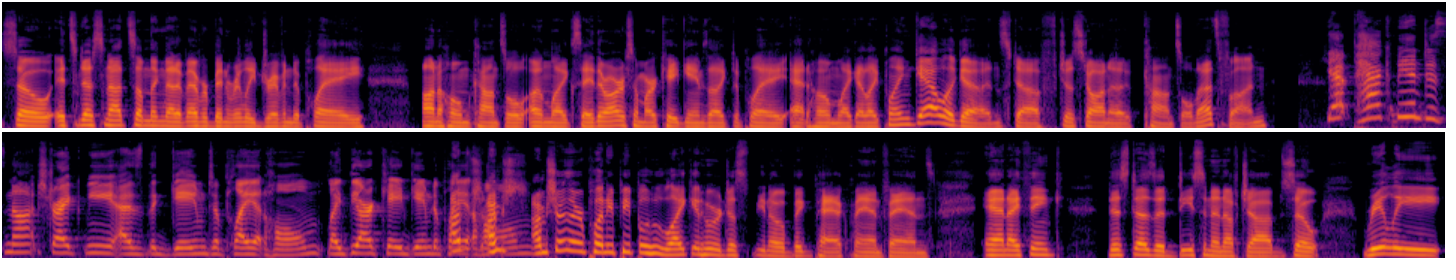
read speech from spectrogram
So it's just not something that I've ever been really driven to play on a home console. Unlike say there are some arcade games I like to play at home, like I like playing Galaga and stuff just on a console. That's fun. Yeah, Pac Man does not strike me as the game to play at home, like the arcade game to play I'm, at I'm, home. I'm sure there are plenty of people who like it who are just you know big Pac-Man fans, and I think this does a decent enough job. So really,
